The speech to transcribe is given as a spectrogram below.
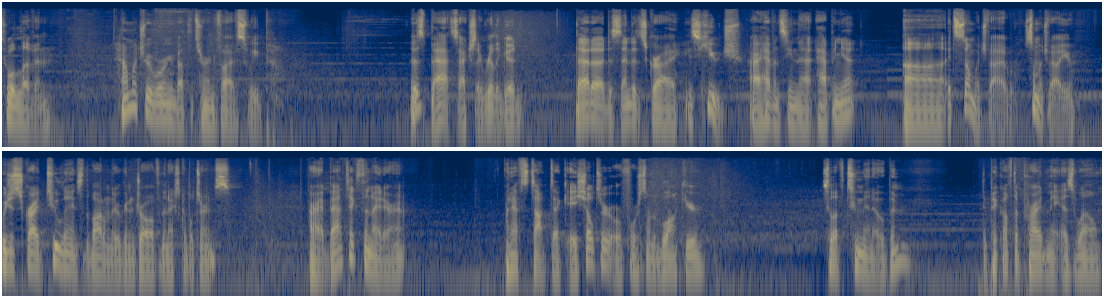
To 11. How much are we worrying about the turn 5 sweep? This bat's actually really good. That uh, Descended Scry is huge. I haven't seen that happen yet. Uh, it's so much valuable. So much value. We just scryed two lands at the bottom that we're going to draw for the next couple turns. Alright, Bat takes the Knight Errant. I'd have to top deck a Shelter or force someone to block here. Still have two men open. They pick off the Pride Mate as well.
